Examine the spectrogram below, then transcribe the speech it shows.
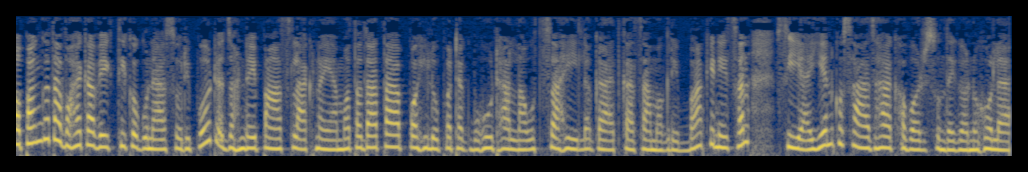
अपाङ्गता भएका व्यक्तिको गुनासो रिपोर्ट झण्डै पाँच लाख नयाँ मतदाता पहिलो पटक भोट हाल्न उत्साही लगायतका सामग्री बाँकी नै छन्। सीआईएनको साझा खबर सुन्दै गर्नुहोला।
